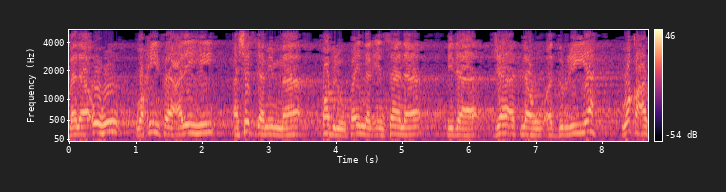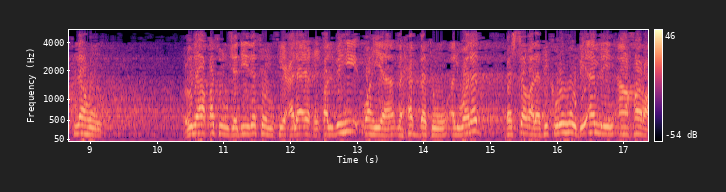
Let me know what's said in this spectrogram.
بلاؤه وخيف عليه أشد مما قبل فإن الإنسان إذا جاءت له الذرية وقعت له علاقة جديدة في علائق قلبه وهي محبة الولد فاشتغل فكره بأمر آخر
